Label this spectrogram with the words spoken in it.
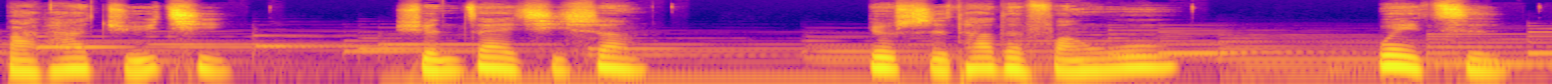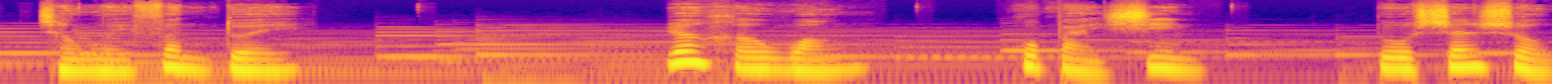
把它举起，悬在其上，又使他的房屋为此成为粪堆。任何王或百姓若伸手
